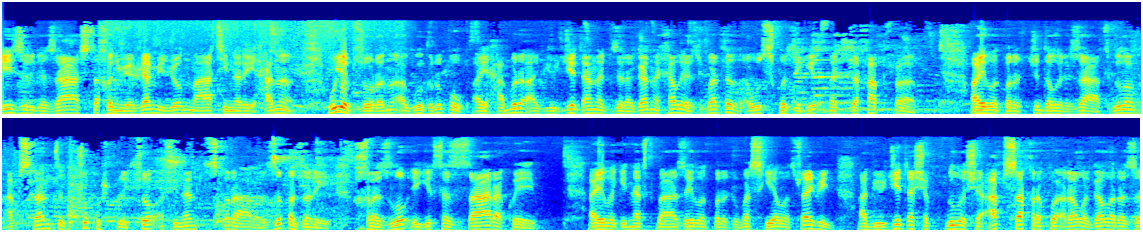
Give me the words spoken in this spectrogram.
еизыргаз аасҭа хынҩажәа миллион мааҭ инареиҳаны уи абзоураны агәыӷ рыҟоуп аиҳабыра абиуџьет анагӡара аганахьала иазгәарҭаз аусқәа зегьы нагӡахап ҳәа аилатәара ҷыдала ирзааҭгылан аԥсранҭыҵ ҽыхәышәтәра ицо афинанстә цхыраара зыҟаҵареи хра злоу егьырҭ азҵаарақәеи аилак инарҭбааз аилатәараҿ убасгьы иалацәажәеит абиуџьет ашьақәгылашьа аԥсахрақәа ралагаларазы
